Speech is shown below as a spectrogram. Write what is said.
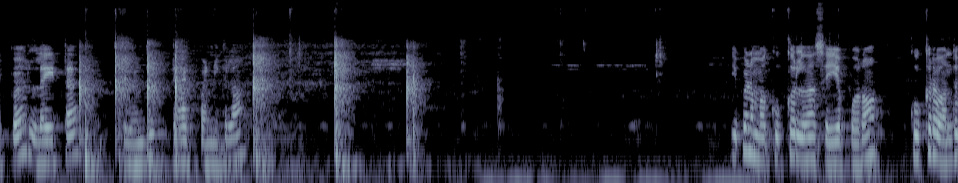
இப்போ லைட்டாக இது வந்து பேக் பண்ணிக்கலாம். இப்போ நம்ம குக்கரில் தான் செய்ய போகிறோம் குக்கரை வந்து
